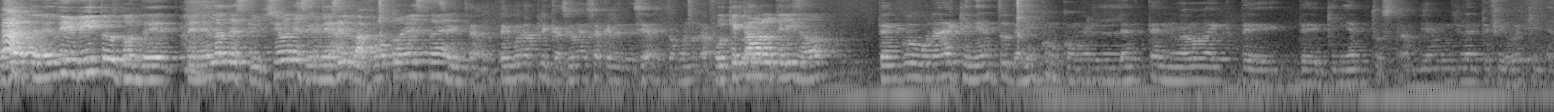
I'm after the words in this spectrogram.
O sea, tenés libritos donde tenés las descripciones, sí, tenés la foto esta. Sí, claro. Tengo una aplicación esa que les decía, toman una foto. ¿Y qué cámara utilizas, no? Tengo una de 500 de Nikon con el lente nuevo de, de, 500 también, un lente fijo de 500.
